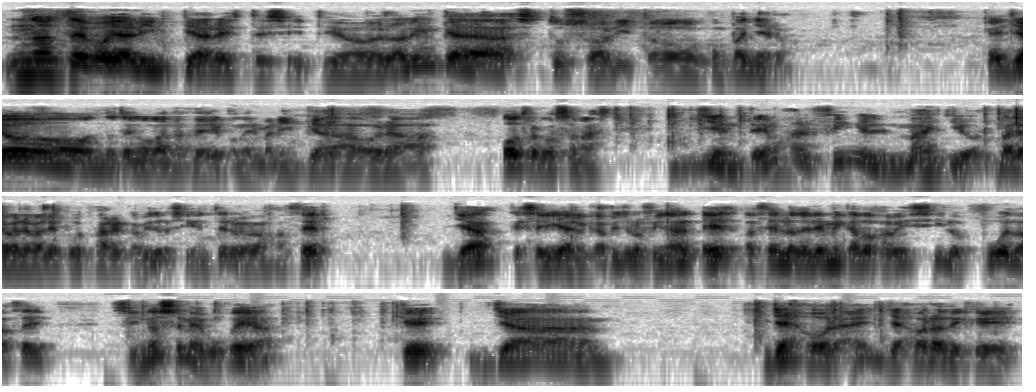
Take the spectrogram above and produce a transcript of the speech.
No te voy a limpiar este sitio, lo limpias tú solito, compañero. Que yo no tengo ganas de ponerme a limpiar ahora otra cosa más. Bien, tenemos al fin el mayor. Vale, vale, vale, pues para el capítulo siguiente lo que vamos a hacer, ya que sería el capítulo final, es hacerlo del MK2, a ver si lo puedo hacer, si no se me buguea, que ya, ya es hora, ¿eh? Ya es hora de que,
